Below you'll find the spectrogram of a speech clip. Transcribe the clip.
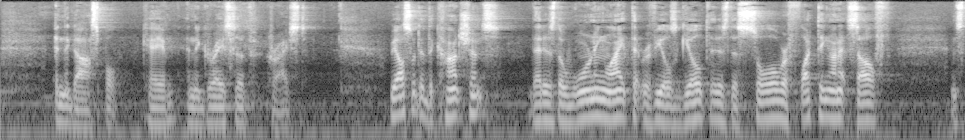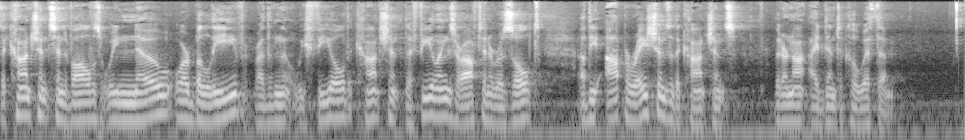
in the gospel, okay, in the grace of Christ. We also did the conscience, that is the warning light that reveals guilt. It is the soul reflecting on itself. And so the conscience involves what we know or believe rather than what we feel. The conscience, the feelings are often a result of the operations of the conscience, but are not identical with them.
